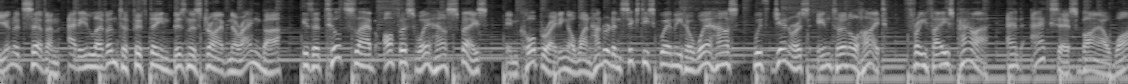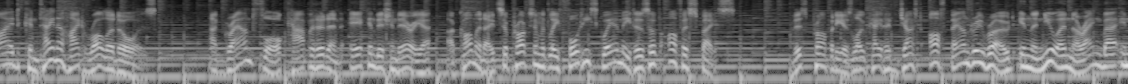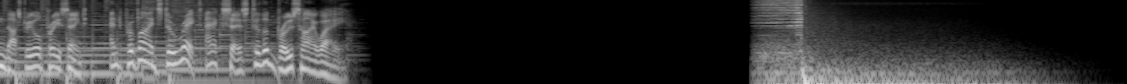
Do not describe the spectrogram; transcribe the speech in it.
Unit 7 at 11 to 15 Business Drive, Narangba is a tilt slab office warehouse space incorporating a 160 square metre warehouse with generous internal height, three phase power, and access via wide container height roller doors. A ground floor carpeted and air conditioned area accommodates approximately 40 square metres of office space. This property is located just off Boundary Road in the newer Narangba Industrial Precinct and provides direct access to the Bruce Highway.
